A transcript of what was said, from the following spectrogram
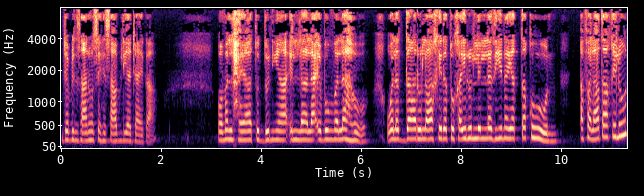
جب انسانوں سے حساب لیا جائے گا۔ وہ مل حیات دنیا اللہ ابم و لدار الآخرت خیر الدین یتقون افلا تعقلون؟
